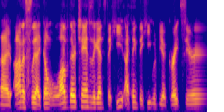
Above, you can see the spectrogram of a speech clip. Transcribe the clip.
and I honestly I don't love their chances against the Heat. I think the Heat would be a great series.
